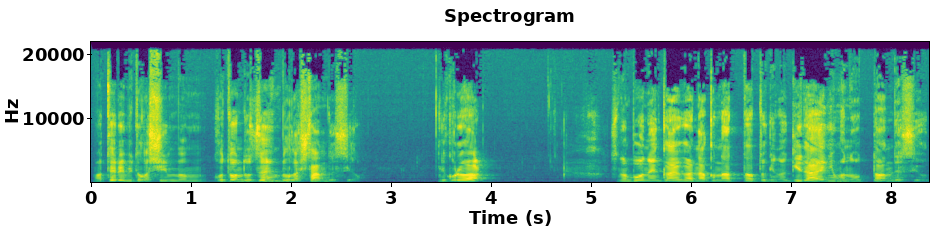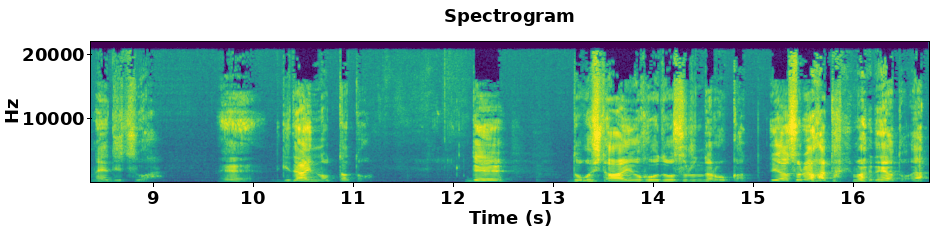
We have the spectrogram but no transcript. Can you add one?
まあ、テレビとか新聞ほとんど全部がしたんですよ。でこれはその忘年会がなくなった時の議題にも載ったんですよね実は。ええ、議題に載ったと。でどうしてああいう報道するんだろうかいやそれは当たり前だよといや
